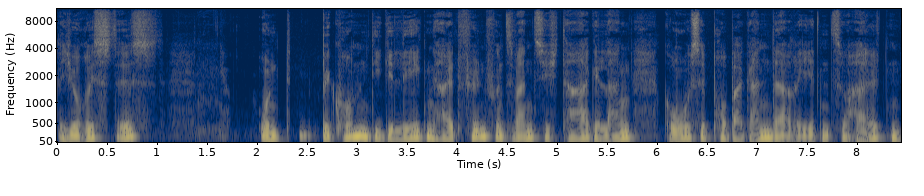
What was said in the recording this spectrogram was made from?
Jurist ist und bekommen die Gelegenheit, 25 Tage lang große Propagandareden zu halten.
